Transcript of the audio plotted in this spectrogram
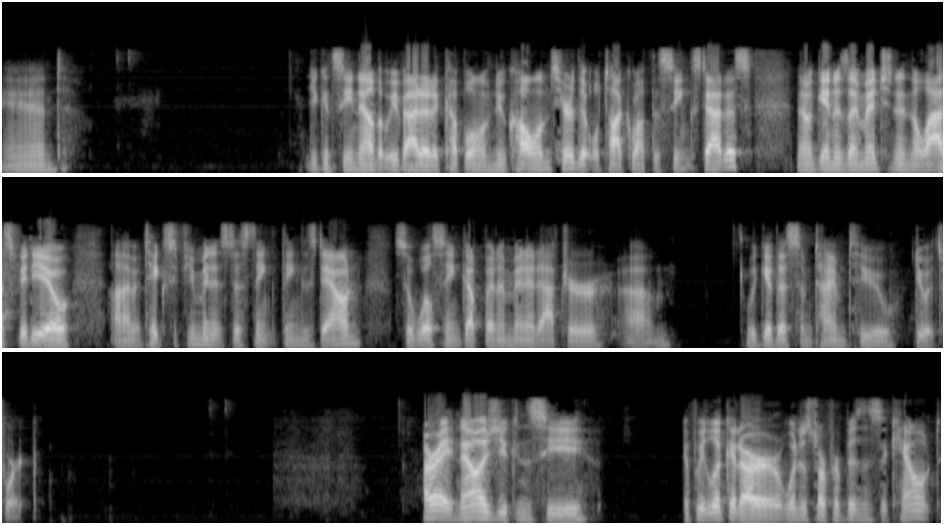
And you can see now that we've added a couple of new columns here that will talk about the sync status. Now again, as I mentioned in the last video, um, it takes a few minutes to sync things down. So we'll sync up in a minute after um, we give this some time to do its work. All right, now as you can see, if we look at our Windows Store for Business account,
